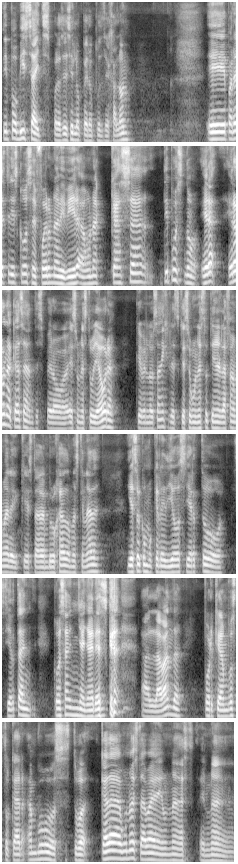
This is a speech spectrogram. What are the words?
tipo B-sides, por así decirlo, pero pues de jalón. Eh, para este disco se fueron a vivir a una casa, tipo, no, era, era una casa antes, pero es un estudio ahora, que en Los Ángeles, que según esto tiene la fama de que estaba embrujado más que nada. Y eso como que le dio cierto, cierta cosa ñañaresca a la banda, porque ambos tocar, ambos, cada uno estaba en una, en una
